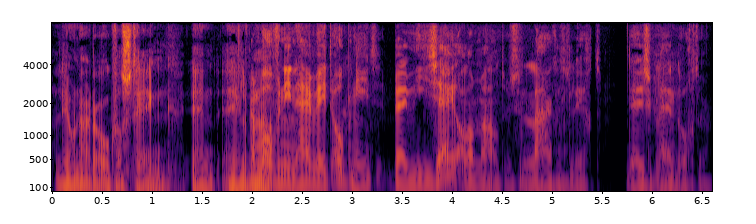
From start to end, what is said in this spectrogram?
Leonardo ook wel streng. En helemaal. En bovendien, hij weet ook niet bij wie zij allemaal tussen de lakens ligt. Deze kleindochter.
